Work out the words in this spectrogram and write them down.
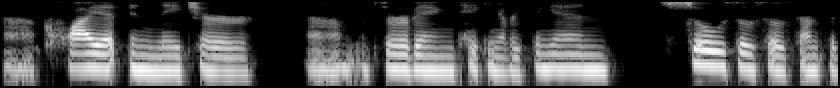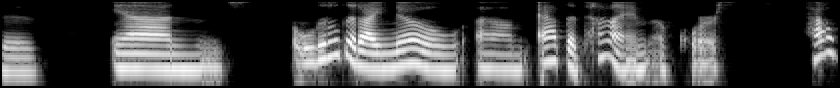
uh, quiet in nature, um, observing, taking everything in, so so so sensitive, and little did I know um, at the time, of course, how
